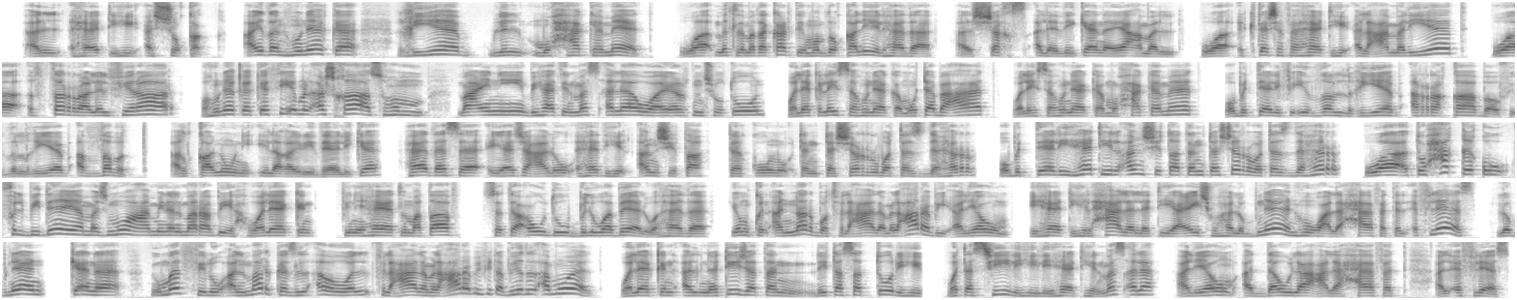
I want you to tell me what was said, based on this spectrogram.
هذه الشقق. أيضا هناك غياب للمحاكمات ومثل ما ذكرت منذ قليل هذا الشخص الذي كان يعمل واكتشف هذه العمليات واضطر للفرار وهناك كثير من الأشخاص هم معنيين بهذه المسألة وينشطون ولكن ليس هناك متابعات وليس هناك محاكمات وبالتالي في ظل غياب الرقابة وفي ظل غياب الضبط القانوني إلى غير ذلك هذا سيجعل هذه الأنشطة تكون تنتشر وتزدهر وبالتالي هذه الأنشطة تنتشر وتزدهر وتحقق في البداية مجموعة من المرابيح ولكن في نهاية المطاف ستعود بالوبال وهذا يمكن أن نربط في العالم العربي اليوم في هذه الحالة التي يعيشها لبنان هو على حافة الإفلاس، لبنان كان يمثل المركز الأول في العالم العربي في تبييض الأموال، ولكن نتيجة لتستره وتسهيله لهذه المسألة اليوم الدولة على حافة الإفلاس،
